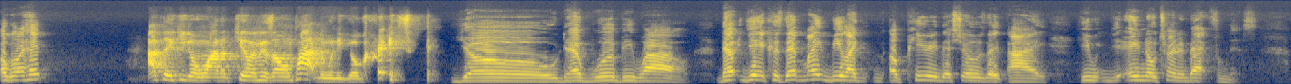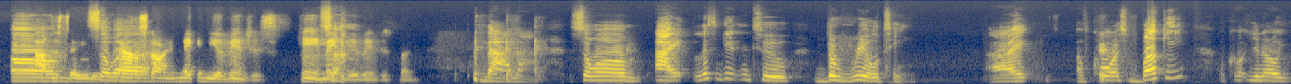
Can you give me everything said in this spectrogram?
oh, go ahead. I think he gonna wind up killing his own partner when he go crazy. Yo, that would be wild. That yeah, because that might be like a period that shows that I he ain't no turning back from this. Um, I'll just tell you, so now uh, starting making the Avengers. He ain't making so, the Avengers, but nah, nah. So um, all right, let's get into the real team. All right, of course, Bucky. You know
